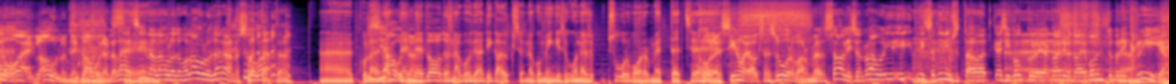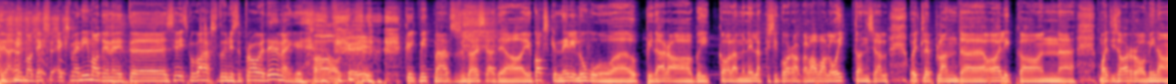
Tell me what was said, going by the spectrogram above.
eluaeg laulnud neid laule, no lähed See- sinna, laulad oma laulud ära, no so what Võta- Äh, kuule, Siis need, need, need lood on nagu tead, igaüks on nagu mingisugune suur vorm, et, et see. kuule, sinu jaoks on suur vorm ja saalis on rahu, lihtsalt inimesed tahavad käsi kokku lüüa, karjuda I want to break free ja. ja niimoodi, eks, eks me niimoodi neid äh, seitsme-kaheksa tunniseid proove teemegi Aa, okei. kõik mitmehäälsused ja asjad ja, ja kakskümmend neli lugu äh, õppida ära kõik, oleme neljakesi korraga laval, Ott on seal, Ott Lepland, Alika on, Madis Arro, mina,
